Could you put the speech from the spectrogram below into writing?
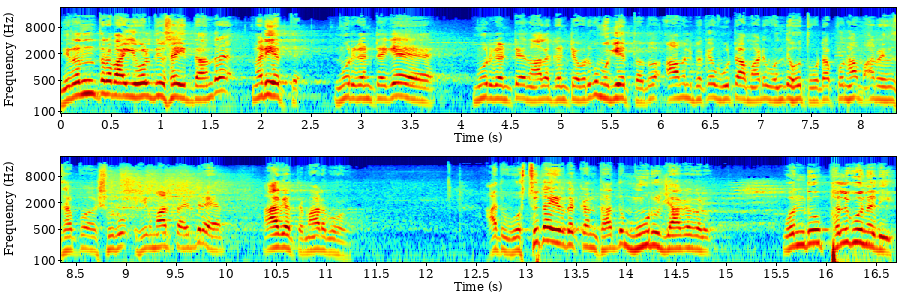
ನಿರಂತರವಾಗಿ ಏಳು ದಿವಸ ಇದ್ದ ಅಂದರೆ ನಡೆಯುತ್ತೆ. ಮೂರು ಗಂಟೆಗೆ, ಮೂರು ಗಂಟೆ, ನಾಲ್ಕು ಗಂಟೆವರೆಗೂ ಮುಗಿಯುತ್ತದು ಆಮೇಲೆ ಬೇಕಾದ್ರೆ ಊಟ ಮಾಡಿ ಒಂದೇ ಹೊತ್ತು ಊಟ ಪುನಃ ಮಾರ ದಿವಸ ಶುರು ಹೀಗೆ ಮಾಡ್ತಾ ಇದ್ದರೆ ಆಗತ್ತೆ, ಮಾಡ್ಬೋದು. ಅದು ವಸ್ತುತ ಇರತಕ್ಕಂಥದ್ದು ಮೂರು ಜಾಗಗಳು. ಒಂದು ಫಲ್ಗು ನದಿ.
